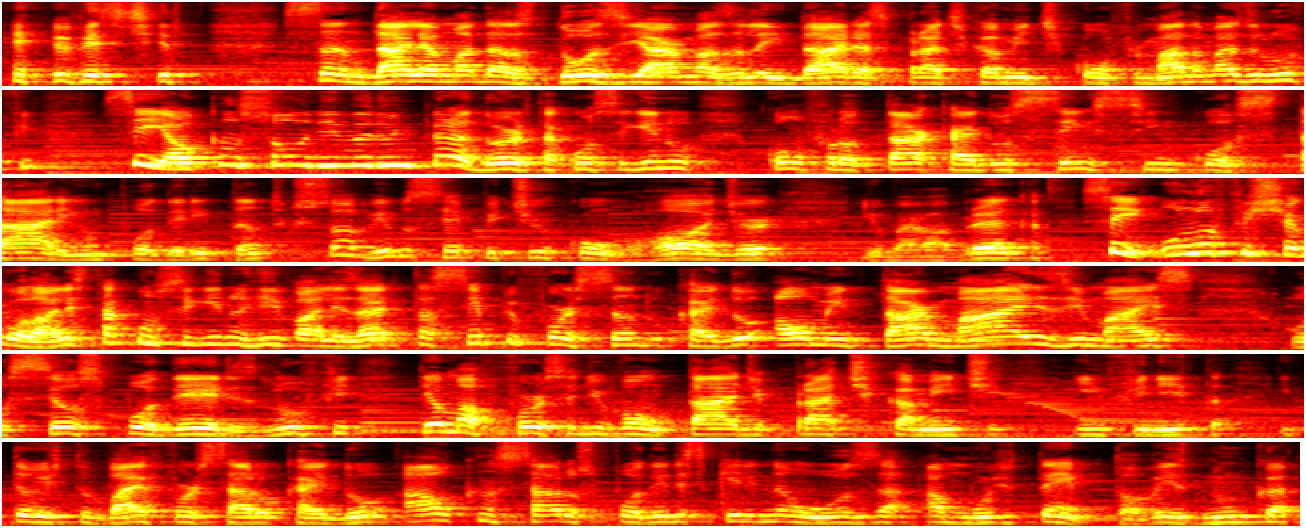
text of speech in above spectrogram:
Revestir sandália é uma das 12 armas lendárias praticamente confirmada. Mas o Luffy sim alcançou o nível do Imperador. Está conseguindo confrontar Kaido sem se encostar em um poder. E tanto que só vimos se repetir com o Roger e o Barba Branca. Sim, o Luffy chegou lá. Ele está conseguindo rivalizar. Ele está sempre forçando o Kaido a aumentar mais e mais os seus poderes. Luffy tem uma força de vontade praticamente infinita. Então isto vai forçar o Kaido a alcançar os poderes que ele não usa há muito tempo. Talvez nunca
